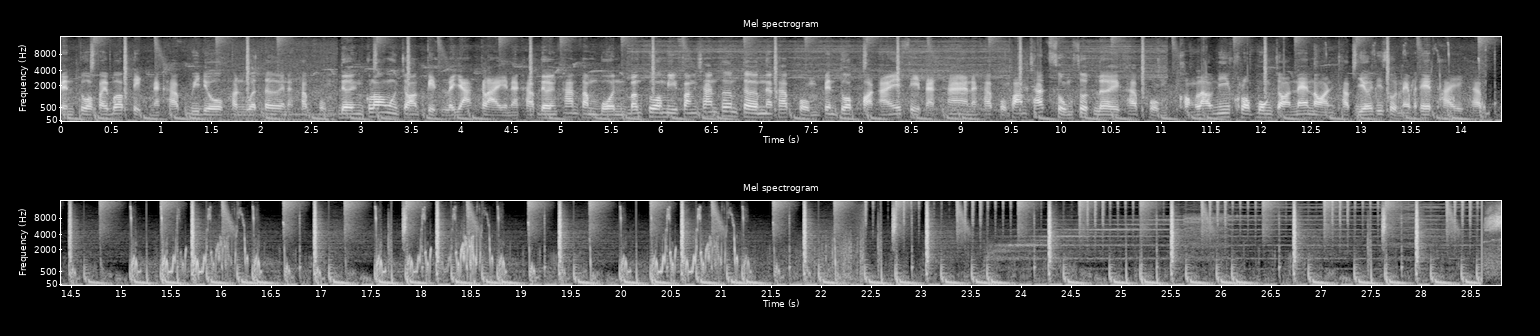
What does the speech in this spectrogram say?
เป็นตัวไฟเบอร์ติกนะครับวิดีโอคอนเวอร์เตอร์นะครับผมเดินกล้องวงจรปิดระยะไกลนะครับเดินข้ามตำบล บางตัวมีฟังก์ชันเพิ่มเติมนะครับผมเป็นตัวพอร์ต IS485 นะครับผมความชัดสูงสุดเลยครับผมของเรานี่ครบวงจรแน่นอนครับเยอะที่สุดในประเทศไทยครับ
